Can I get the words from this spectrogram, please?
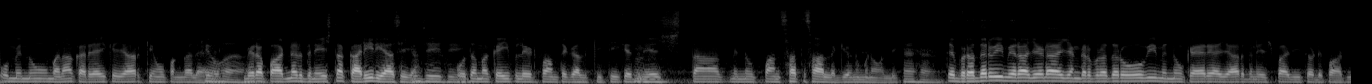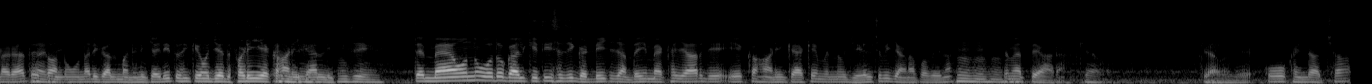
ਉਹ ਮੈਨੂੰ ਮਨਾ ਕਰ ਰਿਹਾ ਸੀ ਕਿ ਯਾਰ ਕਿਉਂ ਪੰਗਾ ਲੈ ਕਿਉਂ, ਰਿਹਾ? ਹਾਂ। ਮੇਰਾ ਪਾਰਟਨਰ ਦਿਨੇਸ਼ ਤਾਂ ਕਰ ਹੀ ਰਿਹਾ ਸੀਗਾ। ਜੀ, ਜੀ। ਉਹ ਤਾਂ ਮੈਂ ਕਈ ਪਲੇਟਫਾਰਮ ਤੇ ਗੱਲ ਕੀਤੀ ਕਿ ਦਿਨੇਸ਼ ਤਾਂ ਮੈਨੂੰ 5-7 ਸਾਲ ਲੱਗੇ ਉਹਨੂੰ ਮਨਾਉਣ ਲਈ। ਹਾਂ ਹਾਂ। ਤੇ ਬ੍ਰਦਰ ਵੀ ਮੇਰਾ ਜਿਹੜਾ ਯੰਗਰ ਬ੍ਰਦਰ ਉਹ ਵੀ ਮੈਨੂੰ ਕਹਿ ਰਿਹਾ ਯਾਰ ਦਿਨੇਸ਼ ਭਾਜੀ ਤੁਹਾਡੇ ਪਾਰਟਨਰ ਹੈ ਤੇ ਹਾਂਜੀ। ਤੁਹਾਨੂੰ ਉਹਨਾਂ ਦੀ ਗੱਲ ਮੰਨਣੀ ਚਾਹੀਦੀ। ਤੁਸੀਂ ਕਿਉਂ ਜਿੱਦ ਫੜੀ ਇਹ ਕਹਾਣੀ ਕਹਿਣ ਲਈ? ਜੀ। ਤੇ ਮੈਂ ਉਹਨੂੰ ਉਦੋਂ ਗੱਲ ਕੀਤੀ ਸੀ ਅਸੀਂ ਗੱਡੀ 'ਚ ਜਾਂਦੇ ਸੀ। ਮੈਂ ਕਿਹਾ ਯਾਰ ਜੇ ਇਹ ਕਹਾਣੀ ਕਹਿ ਕੇ ਮੈਨੂੰ ਜੇਲ੍ਹ 'ਚ ਵੀ ਜਾਣਾ ਪਵੇ ਨਾ ਹੂੰ ਹੂੰ ਹੂੰ। ਤੇ ਮੈਂ ਤਿਆਰ ਹਾਂ ਕੀ ਬਾਤ ਕੀ ਬਾਤ। ਤੇ ਉਹ ਕਹਿੰਦਾ ਅੱਛਾ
